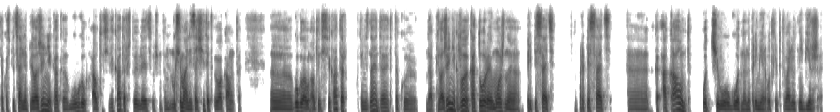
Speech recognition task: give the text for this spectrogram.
такое специальное приложение, как Google Аутентификатор, что является, в общем-то, максимальной защитой твоего аккаунта. Google Аутентификатор, кто не знает, да, это такое да, приложение, в которое можно приписать прописать э, аккаунт от чего угодно, например, от криптовалютной биржи,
